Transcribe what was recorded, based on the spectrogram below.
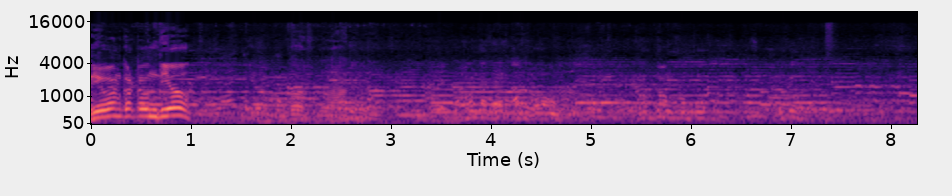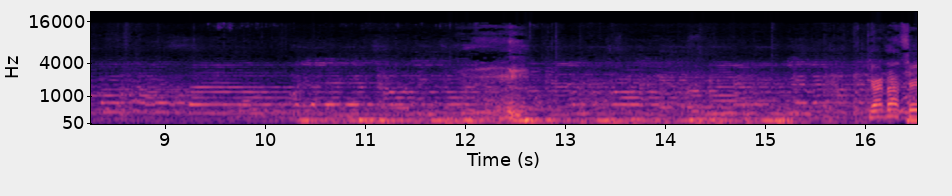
रिबन कटाउन दियो। दस छै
